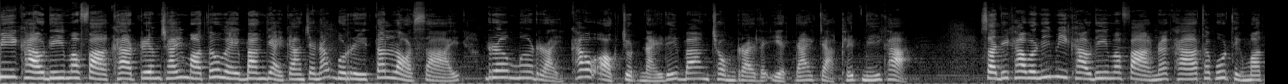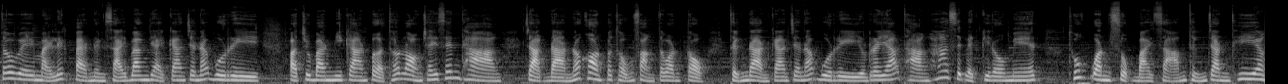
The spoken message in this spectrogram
มีข่าวดีมาฝากค่ะ เตรียมใช้มอเตอร์เวย์บางใหญ่กาญจนบุรีตลอดสาย เริ่มเมื่อไหร่เข้าออกจุดไหนได้บ้างชมรายละเอียดได้จากคลิปนี้ค่ะ สวัสดีค่ะ วันนี้มีข่าวดีมาฝากนะคะ ถ้าพูดถึงมอเตอร์เวย์หมายเลข 81 สายบางใหญ่กาญจนบุรี ปัจจุบันมีการเปิดทดลองใช้เส้นทาง จากด่านนครปฐมฝั่งตะวันตก ถึงด่านกาญจนบุรี ระยะทาง 51 กิโลเมตร ทุกวันศุกร์บ่าย 3 ถึงจันทร์เที่ยง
